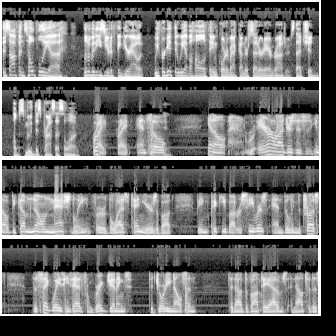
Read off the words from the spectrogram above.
This offense, hopefully, uh, little bit easier to figure out. We forget that we have a Hall of Fame quarterback under center, Aaron Rodgers. That should help smooth this process along. Right, right. And so, yeah. you know, Aaron Rodgers has, you know, become known nationally for the last 10 years about being picky about receivers and building the trust. The segues he's had from Greg Jennings to Jordy Nelson to now Davante Adams and now to this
